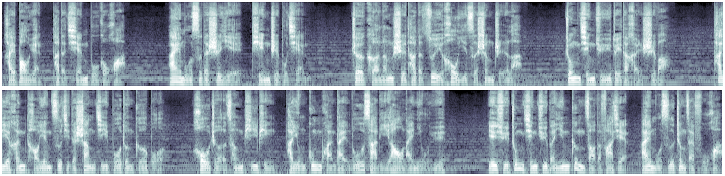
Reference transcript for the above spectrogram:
还抱怨他的钱不够花。埃姆斯的事业停滞不前，这可能是他的最后一次升职了。中情局对他很失望，他也很讨厌自己的上级伯顿格伯，后者曾批评他用公款带罗萨里奥来纽约。也许中情局本应更早地发现埃姆斯正在腐化，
